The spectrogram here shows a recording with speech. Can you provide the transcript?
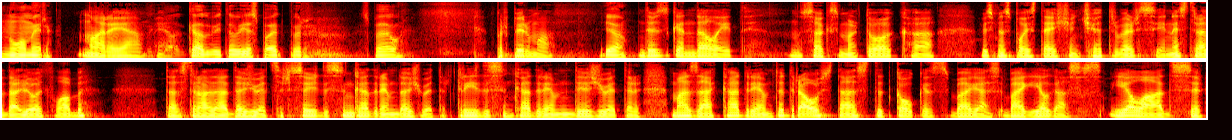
nomira. Nu, arī jā, jā. Kāda bija tava iespēja par spēli? Par pirmo. Jā, diezgan dalīti. Nu, sāksim ar to, ka vismaz Playstation 4 versija nestrādā ļoti labi. Tā strādā dažviet ar 60 kadriem, dažviet ar 30 kadriem, dažviet ar mazāk kadriem, tad raustās, tad kaut kas baigās, baigi ilgās ielādes ir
